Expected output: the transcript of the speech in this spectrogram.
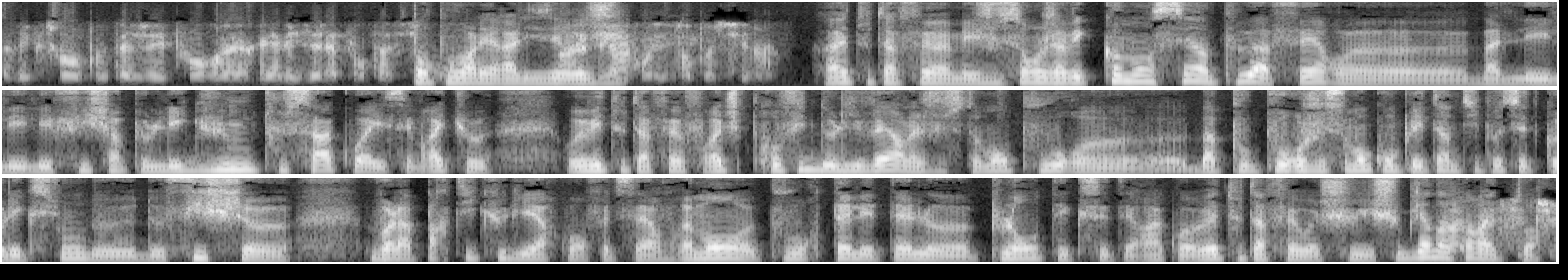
avec soi au potager pour euh, réaliser la plantation. Pour pouvoir les réaliser, dans les meilleures conditions possibles. Ouais, tout à fait. Mais justement, j'avais commencé un peu à faire euh, bah, les, les, les, fiches un peu légumes, tout ça, quoi. Et c'est vrai que, oui, oui, tout à fait. Il faudrait que je profite de l'hiver là justement pour, euh, bah, pour, pour justement compléter un petit peu cette collection de, de fiches, euh, voilà, particulières, quoi. En fait, c'est vraiment pour telle et telle plante, etc. Quoi. Ouais, tout à fait. Ouais, je suis, je suis bien d'accord avec si toi. Tu,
